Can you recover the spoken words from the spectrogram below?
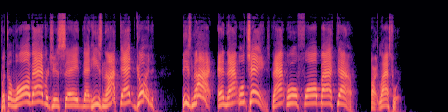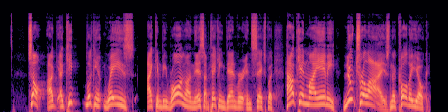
But the law of averages say that he's not that good. He's not. And that will change. That will fall back down. All right, last word. So I, I keep looking at ways I can be wrong on this. I'm picking Denver in six, but how can Miami neutralize Nikola Jokic?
